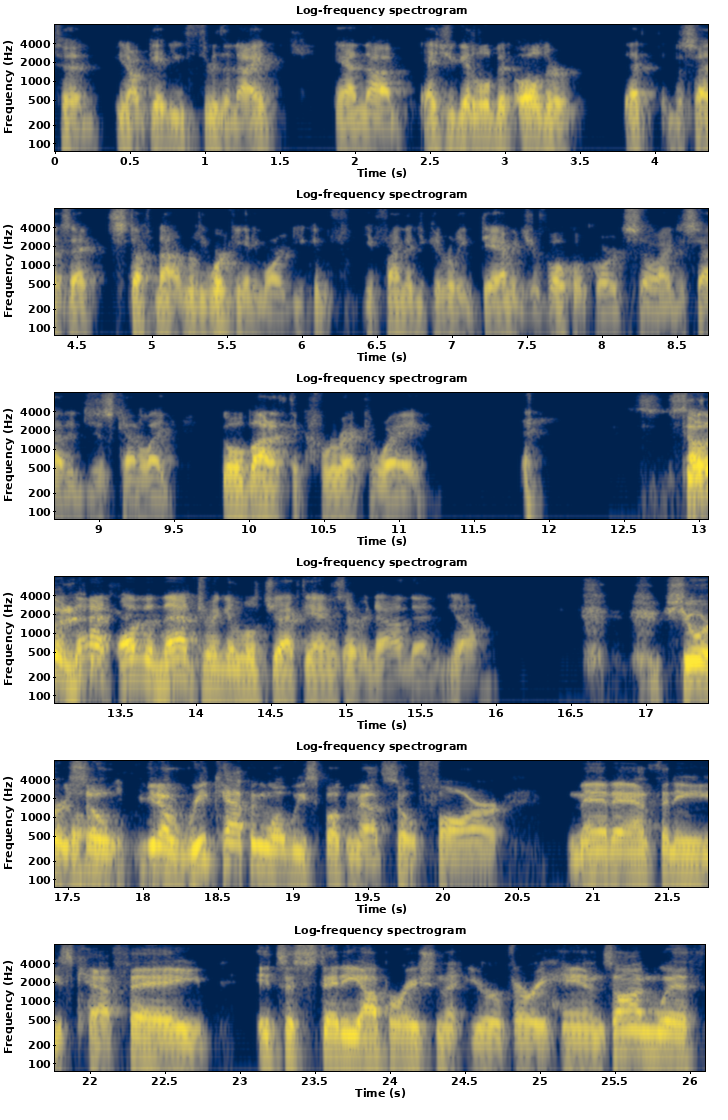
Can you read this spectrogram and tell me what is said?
to you know get you through the night. And uh, as you get a little bit older, that besides that stuff not really working anymore, you can you find that you can really damage your vocal cords. So I decided to just kind of like go about it the correct way. So other than that, other than that, drinking a little Jack Daniels every now and then, you know. Sure. So you know, recapping what we've spoken about so far, Mad Anthony's Cafe, it's a steady operation that you're very hands on with.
